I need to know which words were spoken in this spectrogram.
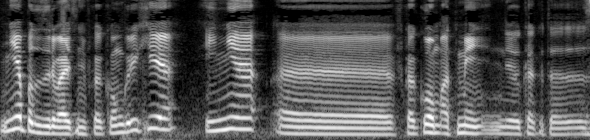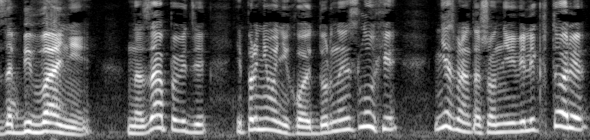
не подозревает ни в каком грехе и не э, в каком отмен... как это, забивании на заповеди, и про него не ходят дурные слухи, несмотря на то, что он не велик в Торе,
